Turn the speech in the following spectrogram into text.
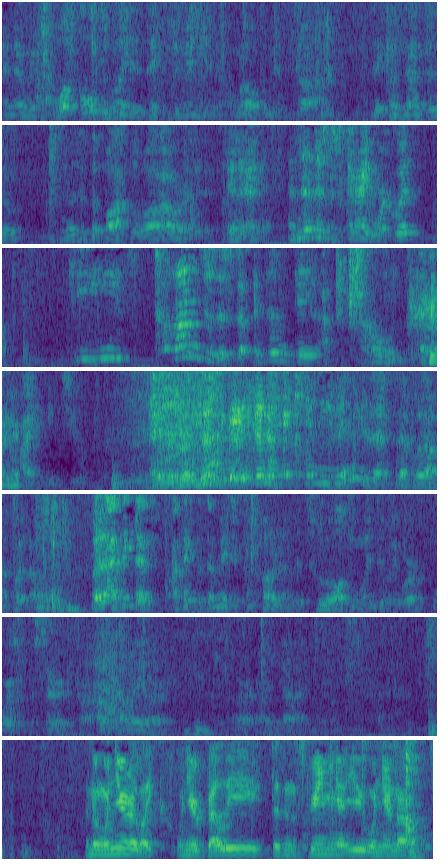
and then we, what ultimately it takes dominion, or what ultimately is God, it comes down to, you know, is it the baklava or is it? And, and and then there's this guy I work with. He eats tons of this stuff and doesn't gain a pound. I, I hate you. I can't eat any of that stuff without putting on. But I think that's I think that's a major component of it. Is who ultimately do we wor- worship or serve? Our belly or, or our God? And then when you're like when your belly isn't screaming at you, when you're not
